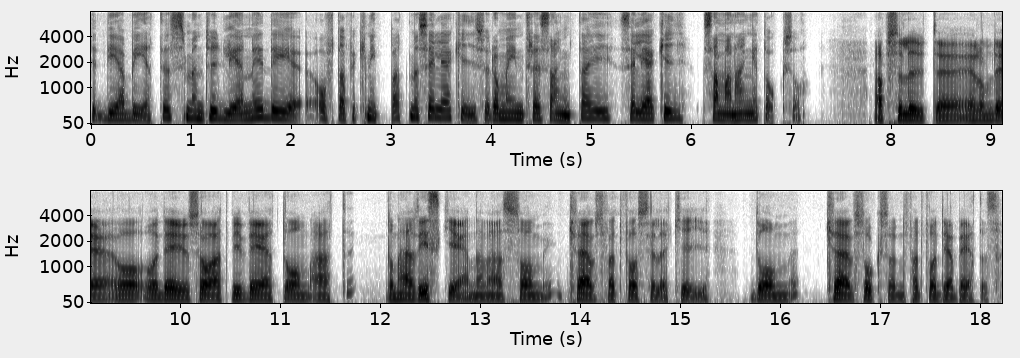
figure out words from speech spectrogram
diabetes, men tydligen är det ofta förknippat med celiaki, så de är intressanta i celiaki-sammanhanget också. Absolut eh, är de det och, och, det är ju så att vi vet om att de här riskgenerna som krävs för att få celiaki, de krävs också för att få diabetes.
